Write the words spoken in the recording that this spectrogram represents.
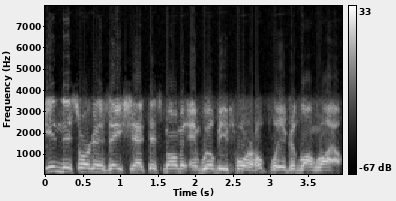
in this organization at this moment and will be for hopefully a good long while.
